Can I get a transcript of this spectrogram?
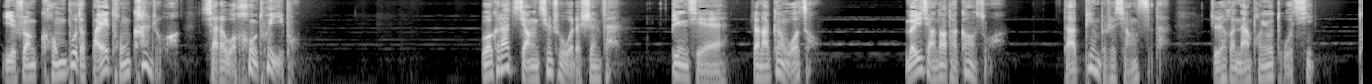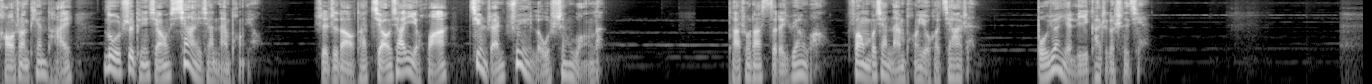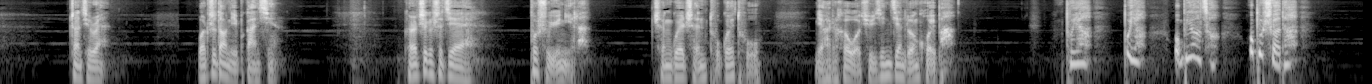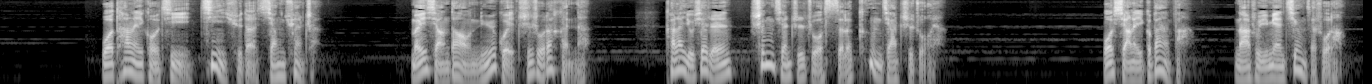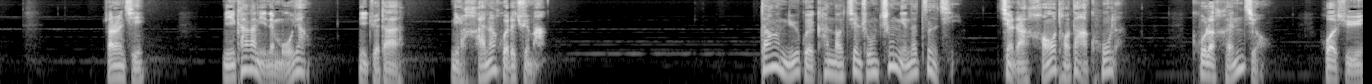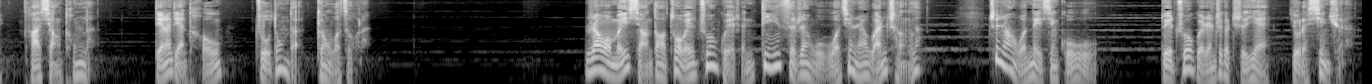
一双恐怖的白瞳看着我，吓得我后退一步。我和他讲清楚我的身份，并且让他跟我走，没想到他告诉我，他并不是想死的，只是和男朋友赌气，跑上天台录视频，想要吓一吓男朋友。谁知道他脚下一滑，竟然坠楼身亡了。他说他死的冤枉，放不下男朋友和家人，不愿意离开这个世界。张其润，我知道你不甘心，可是这个世界不属于你了，尘归尘，土归土，你还是和我去阴间轮回吧。不要，不要，我不要走，我不舍得。我叹了一口气，继续的相劝着。没想到女鬼执着的很呢，看来有些人生前执着，死了更加执着呀。我想了一个办法，拿出一面镜子说道：“张润奇，你看看你的模样，你觉得你还能回得去吗？”当女鬼看到镜中狰狞的自己，竟然嚎啕大哭了，哭了很久。或许她想通了，点了点头，主动的跟我走了。让我没想到，作为捉鬼人，第一次任务我竟然完成了，这让我内心鼓舞，对捉鬼人这个职业有了兴趣了。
